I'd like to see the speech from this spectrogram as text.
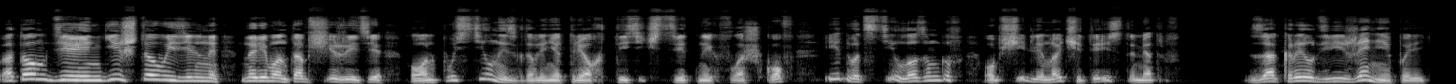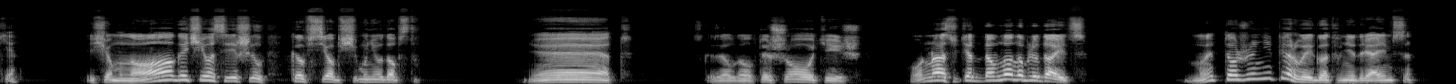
Потом деньги, что выделены на ремонт общежития, он пустил на изготовление трех тысяч цветных флажков и двадцати лозунгов общей длиной четыреста метров. Закрыл движение по реке. Еще много чего совершил ко всеобщему неудобству. — Нет, — сказал Долг, — ты шутишь. У нас ведь это давно наблюдается. — Мы тоже не первый год внедряемся. —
